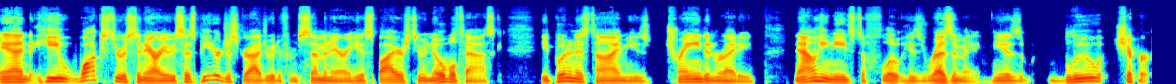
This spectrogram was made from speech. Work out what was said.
And he walks through a scenario. He says Peter just graduated from seminary. He aspires to a noble task. He put in his time, he's trained and ready. Now he needs to float his resume. He is blue chipper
